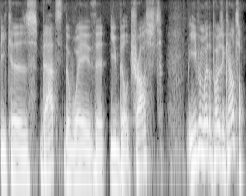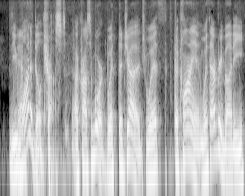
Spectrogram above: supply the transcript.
because that's the way that you build trust, even with opposing counsel. You Yeah. want to build trust across the board with the judge, with the client, with everybody,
